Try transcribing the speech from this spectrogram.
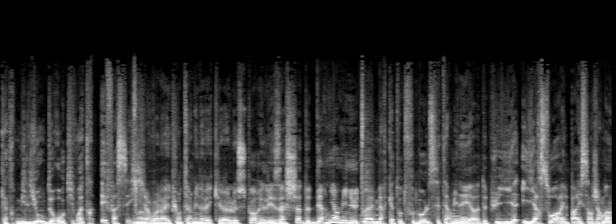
4 millions d'euros qui vont être effacés. Voilà, et puis on termine avec euh, le sport et les achats de dernière minute. Ouais, le mercato de football s'est terminé euh, depuis hier soir et le Paris Saint-Germain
